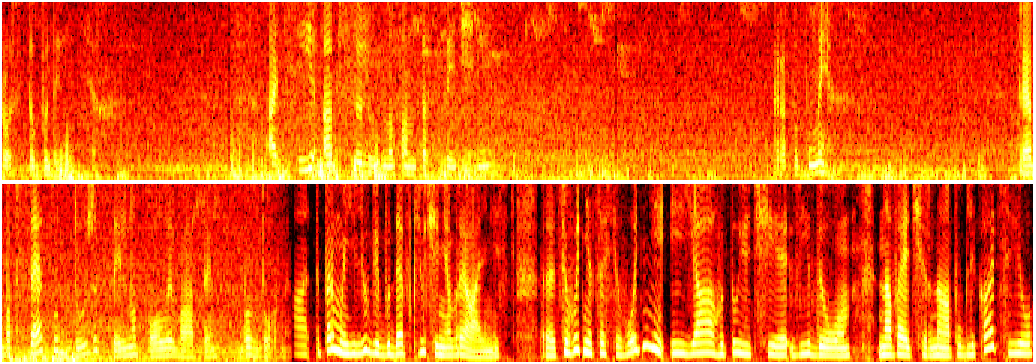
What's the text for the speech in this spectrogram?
Просто подивіться. А ці абсолютно фантастичні. Красотуни. Треба все тут дуже сильно поливати, бо здохне. А тепер, мої любі, буде включення в реальність. Е, Сьогодні це сьогодні, і я, готуючи відео на вечір на публікацію,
